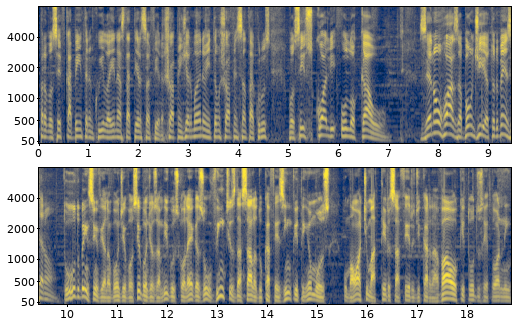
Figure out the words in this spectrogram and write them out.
para você ficar bem tranquilo aí nesta terça-feira. Shopping Germânia ou então Shopping Santa Cruz, você escolhe o local. Zenon Rosa, bom dia, tudo bem, Zenon? Tudo bem sim, Viana. Bom dia a você, bom dia aos amigos, colegas, ouvintes da sala do cafezinho, que tenhamos uma ótima terça-feira de carnaval, que todos retornem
